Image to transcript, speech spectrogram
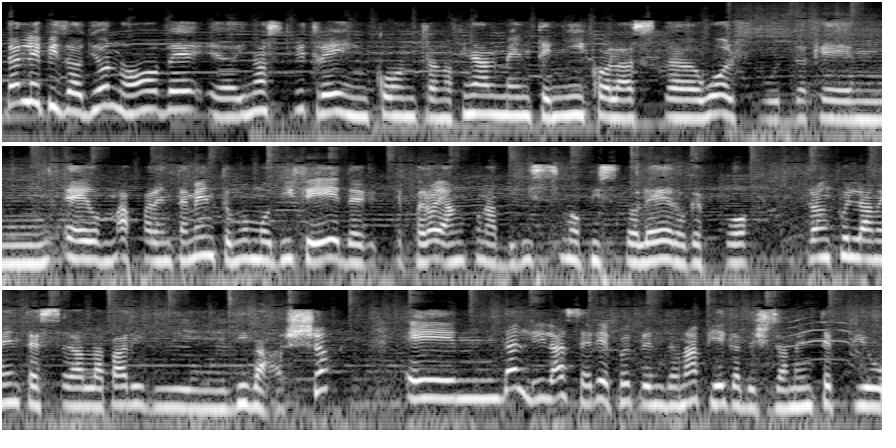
Dall'episodio 9 eh, i nostri tre incontrano finalmente Nicholas uh, Wolfwood che mh, mm, è un, apparentemente un uomo di fede che però è anche un abilissimo pistolero che può tranquillamente essere alla pari di, di Vash e mm, da lì la serie poi prende una piega decisamente più,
